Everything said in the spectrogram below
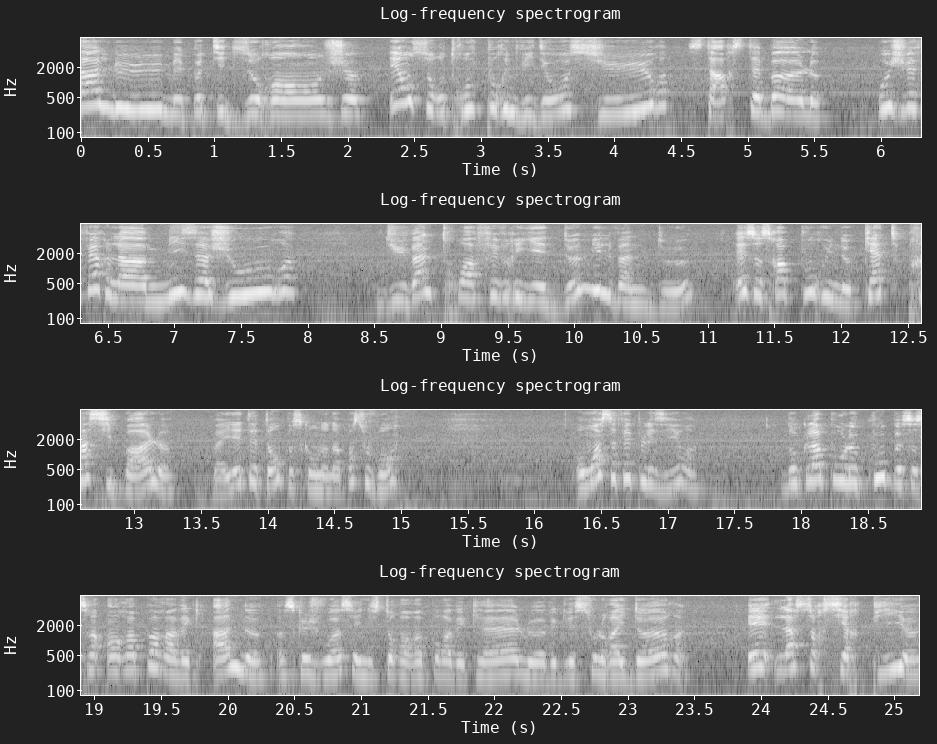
Salut mes petites oranges Et on se retrouve pour une vidéo sur Star Stable où je vais faire la mise à jour du 23 février 2022 et ce sera pour une quête principale. Bah il était temps parce qu'on n'en a pas souvent. Au moins ça fait plaisir. Donc là pour le coup bah, ce sera en rapport avec Anne, à ce que je vois c'est une histoire en rapport avec elle, avec les Soul Riders et la sorcière Pie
